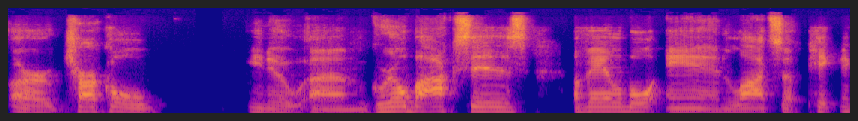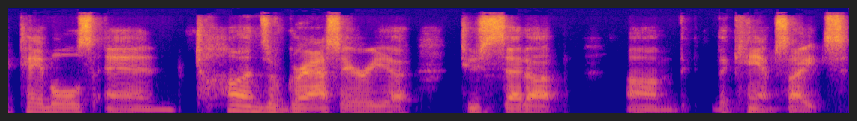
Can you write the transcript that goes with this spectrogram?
or charcoal, you know, um, grill boxes available, and lots of picnic tables and tons of grass area to set up um, the campsites.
